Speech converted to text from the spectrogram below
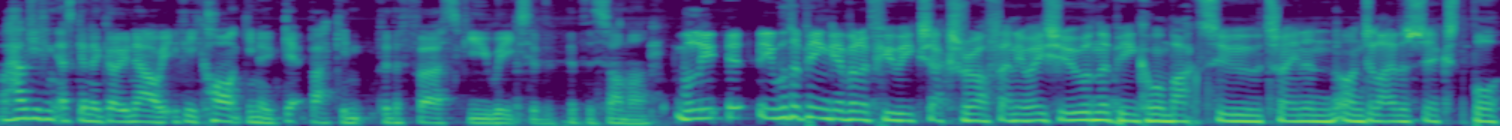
how do you think that's going to go now if he can't, you know, get back in for the first few weeks of, of the summer? Well, he, he, would have been given a few weeks extra off anyway, so he wouldn't have been coming back to training on July the sixth. But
